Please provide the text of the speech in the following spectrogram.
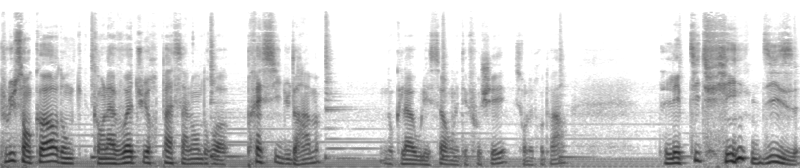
plus encore, donc, quand la voiture passe à l'endroit précis du drame, donc là où les sœurs ont été fauchées sur le trottoir, les petites filles disent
